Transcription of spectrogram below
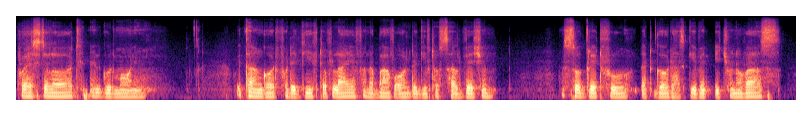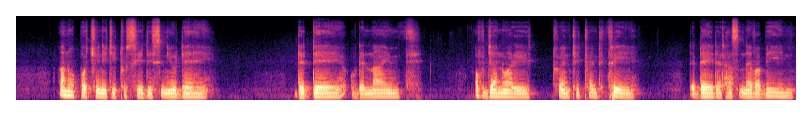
Praise the Lord and good morning. We thank God for the gift of life and above all the gift of salvation. So grateful that God has given each one of us an opportunity to see this new day, the day of the 9th of January 2023, the day that has never been.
